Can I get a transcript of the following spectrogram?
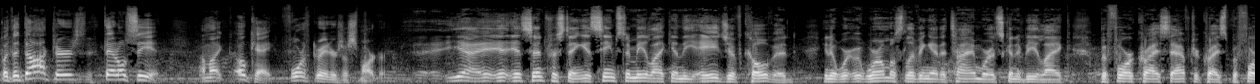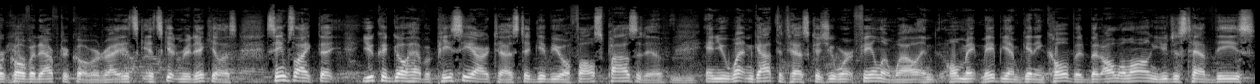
But the doctors, they don't see it. I'm like, okay, fourth graders are smarter yeah, it's interesting. It seems to me like in the age of COVID, you know, we're, we're almost living at a time where it's going to be like before Christ, after Christ, before COVID, after COVID, right? It's, it's getting ridiculous. Seems like that you could go have a PCR test, it'd give you a false positive, mm-hmm. and you went and got the test because you weren't feeling well, and oh, maybe I'm getting COVID, but all along you just have these.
